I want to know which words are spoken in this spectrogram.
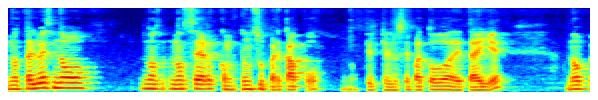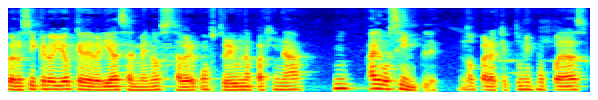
no, tal vez no, no, ser como un super capo, que, que, lo sepa todo a detalle, ¿no? Pero sí creo yo que deberías al menos saber construir una página mm, algo simple, ¿no? Para que tú mismo puedas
